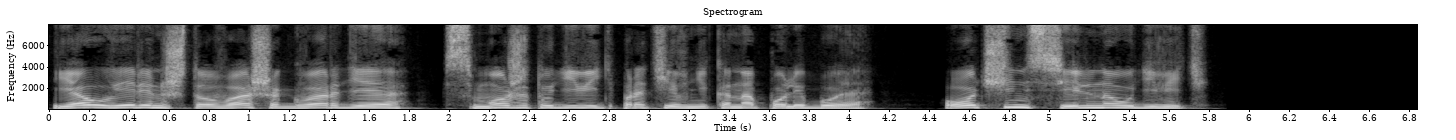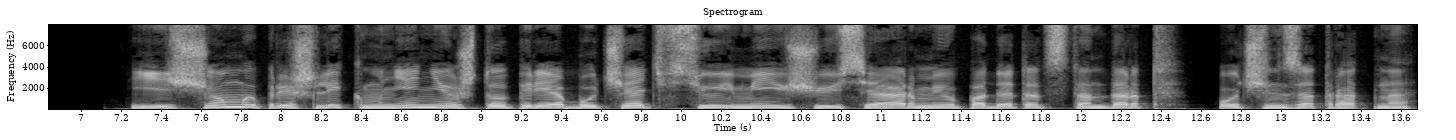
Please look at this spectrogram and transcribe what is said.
Я уверен, что ваша гвардия сможет удивить противника на поле боя. Очень сильно удивить. Еще мы пришли к мнению, что переобучать всю имеющуюся армию под этот стандарт очень затратно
